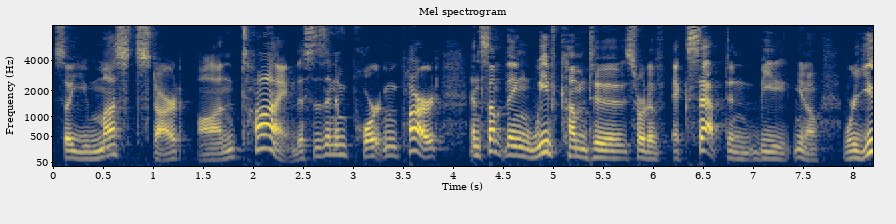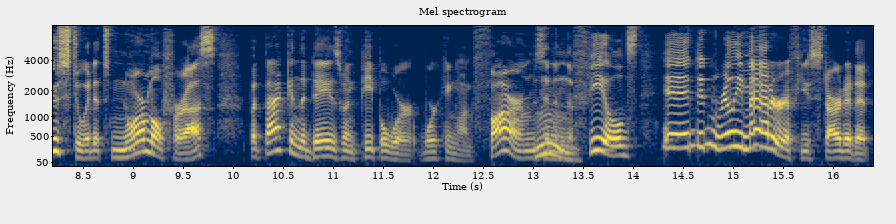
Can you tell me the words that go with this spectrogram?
so you must start on time. This is an important part and something we've come to sort of accept and be, you know, we're used to it. It's normal for us. But back in the days when people were working on farms and in the hmm. fields, it didn't really matter if you started at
